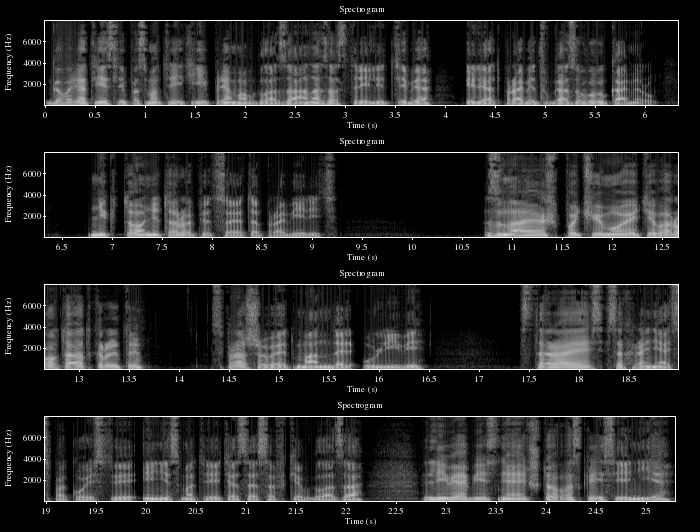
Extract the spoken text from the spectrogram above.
Говорят, если посмотреть ей прямо в глаза, она застрелит тебя или отправит в газовую камеру. Никто не торопится это проверить. «Знаешь, почему эти ворота открыты?» — спрашивает Мандель у Ливи. Стараясь сохранять спокойствие и не смотреть эсэсовке в глаза, Ливи объясняет, что воскресенье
